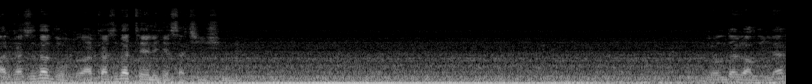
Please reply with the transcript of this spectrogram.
Arkası da doldu. Arkası da tehlike saçıyor şimdi. Yolda kalıyorlar.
